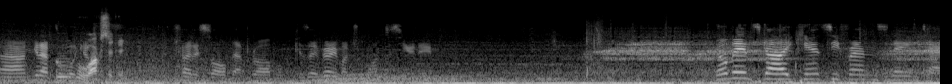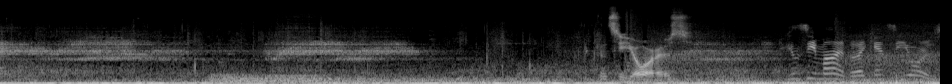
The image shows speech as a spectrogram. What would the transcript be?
Uh, I'm gonna have to Ooh, look up oxygen. Try to solve that problem because I very much want to see your name. No Man's Sky can't see friend's name tag. I can see yours. You can see mine, but I can't see yours.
